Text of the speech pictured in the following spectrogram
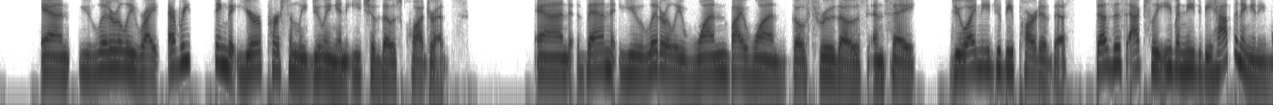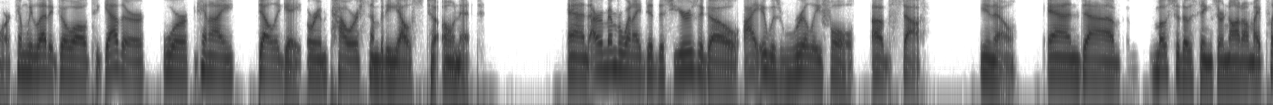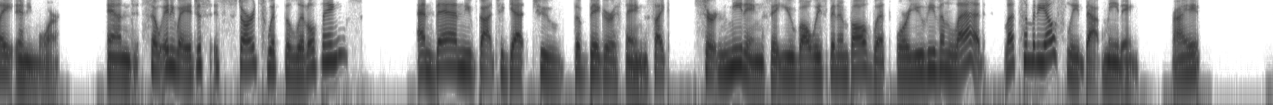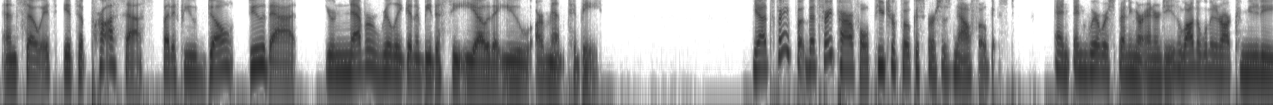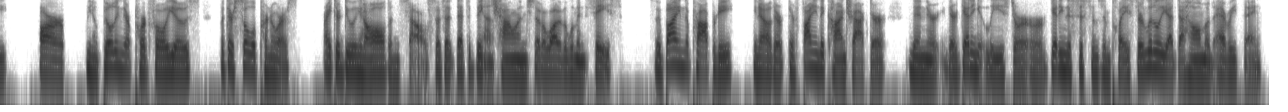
And you literally write everything that you're personally doing in each of those quadrants. And then you literally one by one go through those and say, do I need to be part of this? Does this actually even need to be happening anymore? Can we let it go all together or can I delegate or empower somebody else to own it? And I remember when I did this years ago, I, it was really full of stuff, you know, and, uh, most of those things are not on my plate anymore. And so anyway, it just, it starts with the little things. And then you've got to get to the bigger things like certain meetings that you've always been involved with, or you've even led. Let somebody else lead that meeting. Right. And so it's, it's a process. But if you don't do that, you're never really going to be the CEO that you are meant to be. Yeah, it's very but that's very powerful. Future focused versus now focused, and and where we're spending our energies. A lot of the women in our community are you know building their portfolios, but they're solopreneurs, right? They're doing it all themselves. That's a that's a big yeah. challenge that a lot of the women face. So they're buying the property, you know, they're they're finding the contractor, then they're they're getting it leased or or getting the systems in place. They're literally at the helm of everything.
